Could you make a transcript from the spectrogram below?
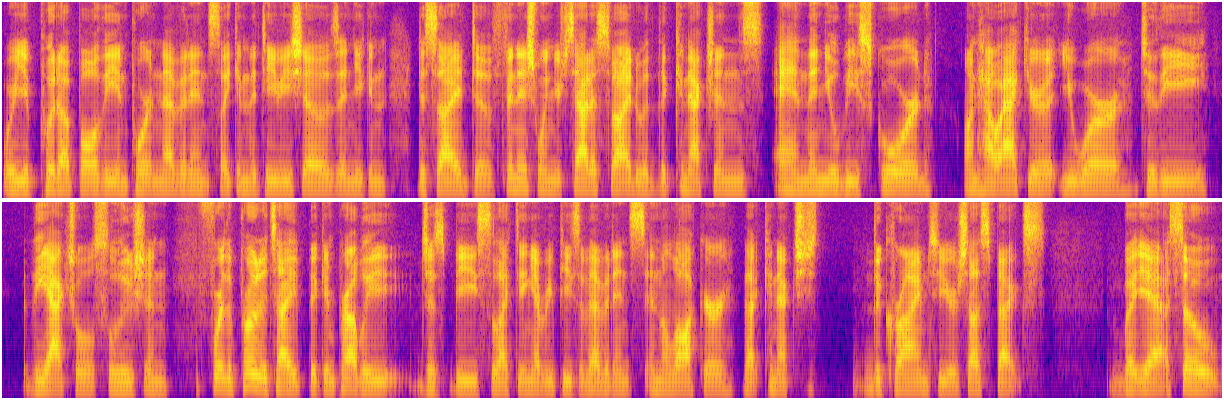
where you put up all the important evidence, like in the TV shows, and you can decide to finish when you're satisfied with the connections, and then you'll be scored on how accurate you were to the the actual solution. For the prototype, it can probably just be selecting every piece of evidence in the locker that connects the crime to your suspects. But yeah, so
